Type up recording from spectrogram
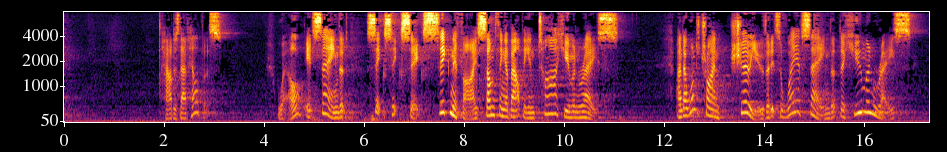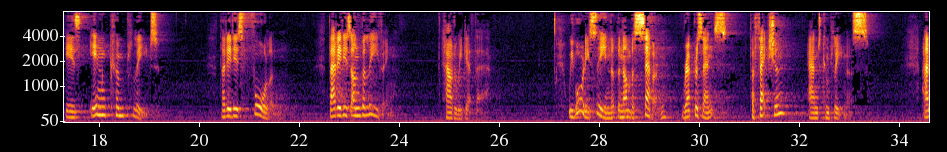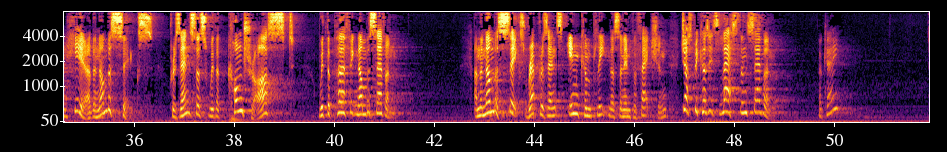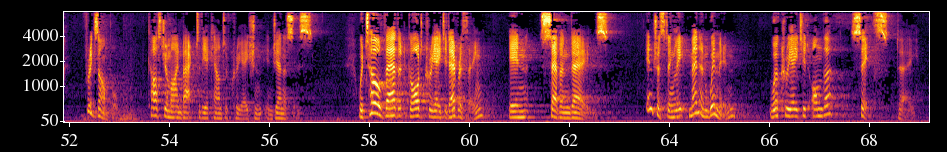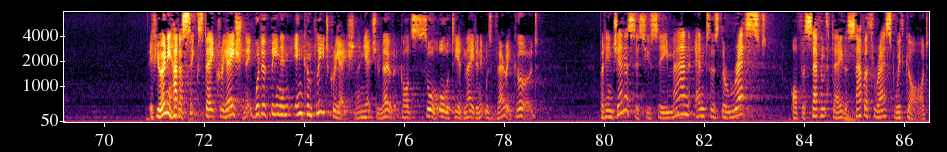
How does that help us? Well, it's saying that 666 signifies something about the entire human race. And I want to try and show you that it's a way of saying that the human race is incomplete, that it is fallen, that it is unbelieving. How do we get there? We've already seen that the number seven represents perfection and completeness. And here, the number six presents us with a contrast with the perfect number seven. And the number six represents incompleteness and imperfection just because it's less than seven. Okay? For example, cast your mind back to the account of creation in Genesis. We're told there that God created everything in seven days. Interestingly, men and women were created on the sixth day. If you only had a six day creation, it would have been an incomplete creation, and yet you know that God saw all that He had made and it was very good. But in Genesis, you see, man enters the rest of the seventh day, the Sabbath rest with God,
